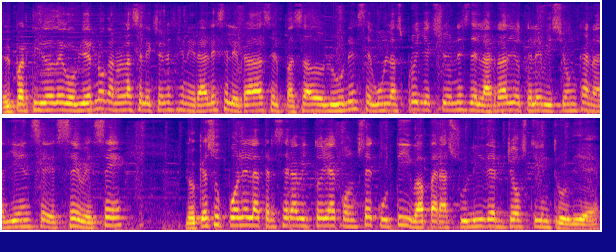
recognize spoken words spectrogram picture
El partido de gobierno ganó las elecciones generales celebradas el pasado lunes según las proyecciones de la radio-televisión canadiense CBC, lo que supone la tercera victoria consecutiva para su líder Justin Trudeau.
